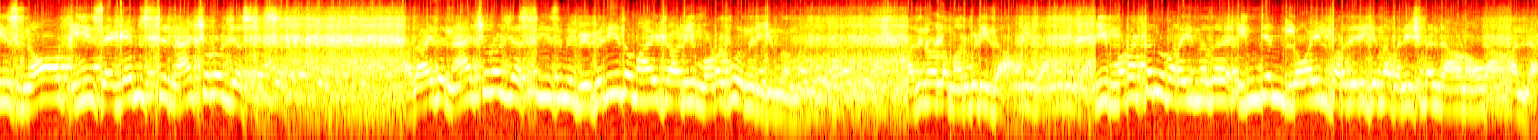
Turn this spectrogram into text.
is not is against natural justice അതായത് നാച്ചുറൽ ജസ്റ്റിസിന് വിപരീതമായിട്ടാണ് ഈ മുടക്ക് വന്നിരിക്കുന്നത്. അതിനുള്ള മറുപടി ഇതാ. ഈ മുടക്കെന്ന് പറയുന്നത് ഇന്ത്യൻ ലോയിൽ പറഞ്ഞിരിക്കുന്ന പനിഷ്മെന്റ് ആണോ? അല്ല.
